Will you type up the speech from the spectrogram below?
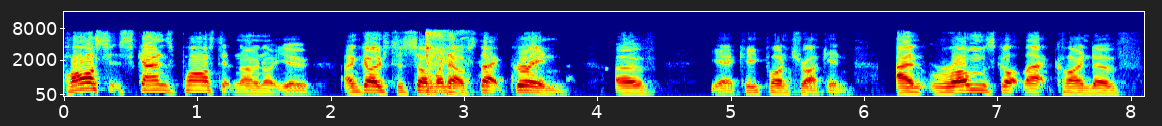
pass it, scans past it, no, not you, and goes to someone else. That grin of, yeah, keep on trucking. And Rom's got that kind of,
